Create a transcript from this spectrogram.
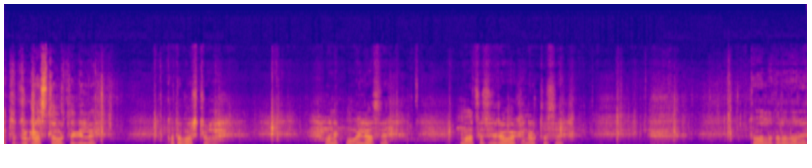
এতটুকু রাস্তা উঠতে গেলে কত কষ্ট হয়। অনেক মহিলা আছে মা চাষিরাও এখানে উঠতেছে। তো আল্লাহ তালা তারে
